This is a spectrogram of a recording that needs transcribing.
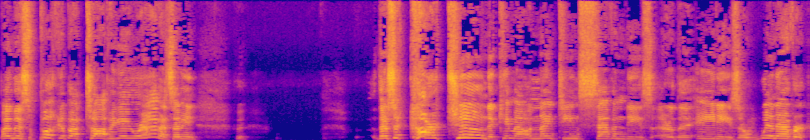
by this book about talking rabbits. I mean, there's a cartoon that came out in 1970s or the 80s or whenever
